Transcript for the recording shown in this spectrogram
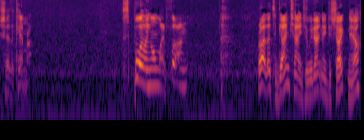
Show the camera. Spoiling all my fun. Right, that's a game changer. We don't need to shake now.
